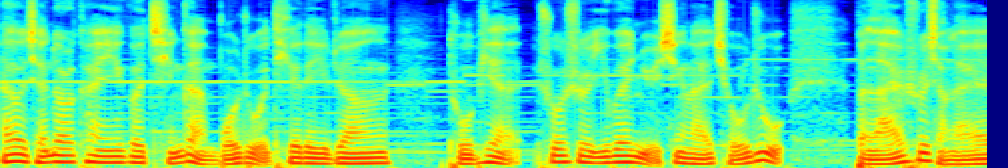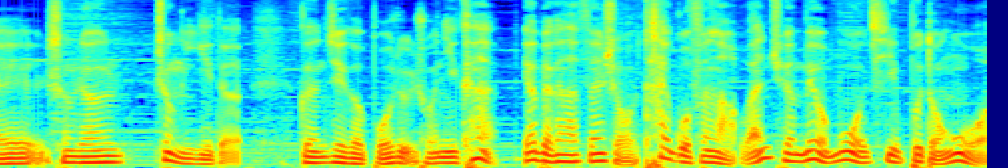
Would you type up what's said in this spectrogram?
还有前段看一个情感博主贴的一张。图片说是一位女性来求助，本来是想来伸张正义的，跟这个博主说：“你看要不要跟他分手？太过分了，完全没有默契，不懂我。”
